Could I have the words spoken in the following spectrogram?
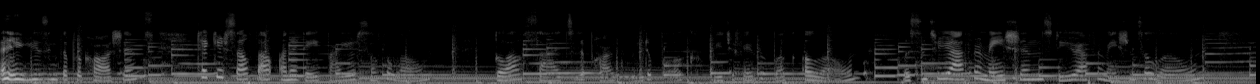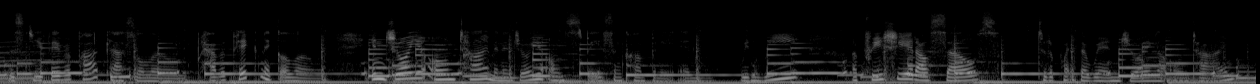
you're using the precautions, take yourself out on a date by yourself alone. Go outside to the park, read a book, read your favorite book alone. Listen to your affirmations, do your affirmations alone. Listen to your favorite podcast alone. Have a picnic alone enjoy your own time and enjoy your own space and company. And when we appreciate ourselves to the point that we're enjoying our own time,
